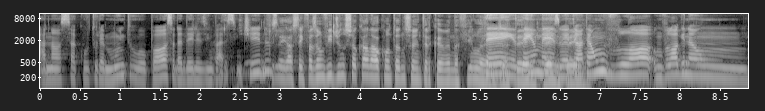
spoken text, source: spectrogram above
a nossa cultura é muito oposta da deles em vários sentidos. Que legal, você tem que fazer um vídeo no seu canal contando o seu intercâmbio na Finlândia. Tenho, tem, tenho mesmo. Tem, eu tenho até um vlog, um vlog não, um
